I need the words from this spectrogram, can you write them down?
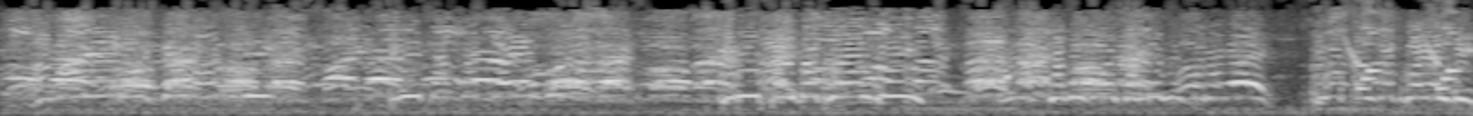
हमारे श्री पंकज गोयल जी श्री पंकज गोयल जी सभी को संबोधित करेंगे श्री पंकज गोयल जी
